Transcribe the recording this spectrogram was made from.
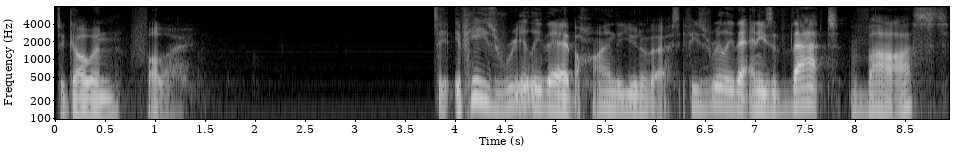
to go and follow? If he's really there behind the universe, if he's really there and he's that vast,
